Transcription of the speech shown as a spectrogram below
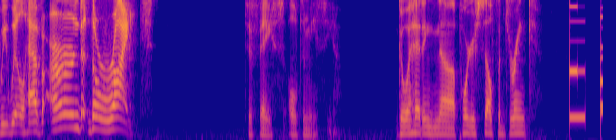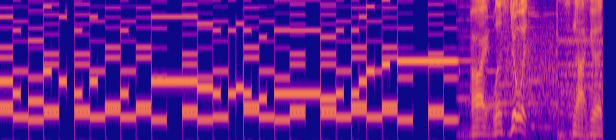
we will have earned the right to face Ultimecia. Go ahead and uh, pour yourself a drink. All right, let's do it. It's not good.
